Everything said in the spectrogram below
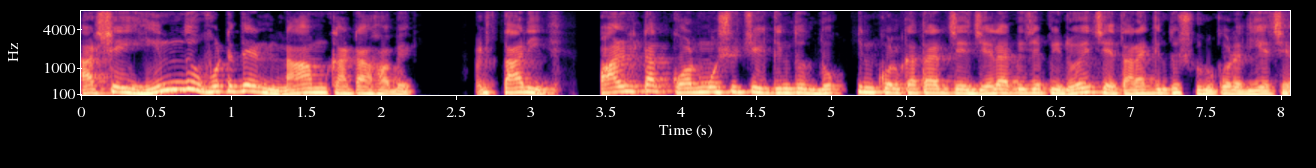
আর সেই হিন্দু ভোটেদের নাম কাটা হবে। আর তারই পাল্টা কর্মসূচি কিন্তু দক্ষিণ কলকাতার যে জেলা বিজেপি রয়েছে, তারা কিন্তু শুরু করে দিয়েছে।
